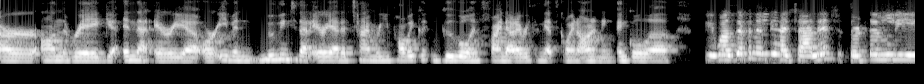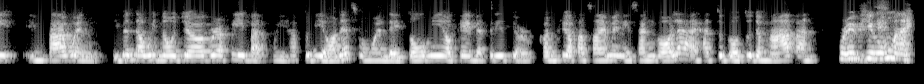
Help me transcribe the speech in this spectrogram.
are on the rig in that area or even moving to that area at a time where you probably couldn't Google and find out everything that's going on in Angola? It was definitely a challenge. Certainly, in fact, when even though we know geography, but we have to be honest, when they told me, okay, Beatriz, your country of assignment is Angola, I had to go to the map and review my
